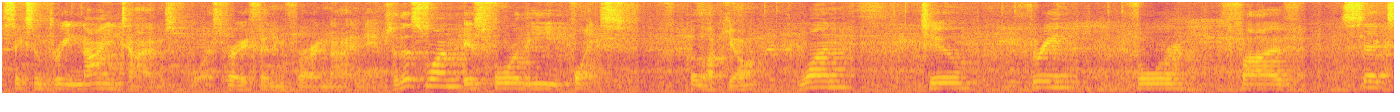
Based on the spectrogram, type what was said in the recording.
Six and three, nine times, of course. Very fitting for our nine names. So this one is for the points. Good luck, y'all. One, two, three, four, five, six,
